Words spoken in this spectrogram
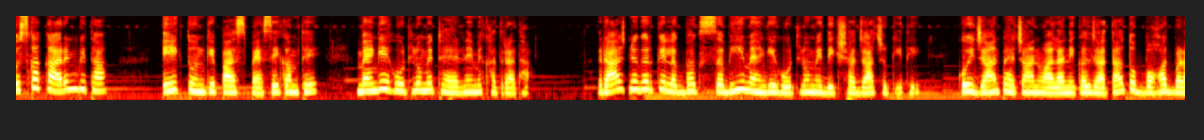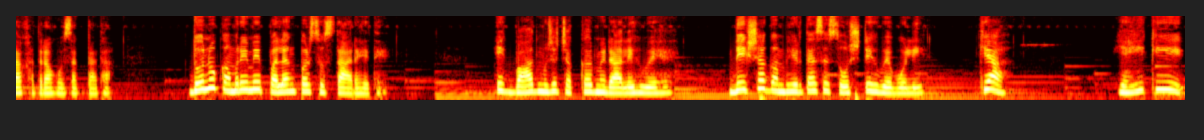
उसका कारण भी था, एक तो उनके पास पैसे कम थे, महँगे होटलों में ठहरने में खतरा था। राजनगर के लगभग सभी महँगे होटलों में दीक्षा जा चुकी थी कोई जान पहचान वाला निकल जाता तो बहुत बड़ा खतरा हो सकता था। दोनों कमरे में पलंग पर सुस्ता रहे थे। एक बात मुझे चक्कर में डाले हुए है। दीक्षा गंभीरता से सोचते हुए बोली, क्या? यही कि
